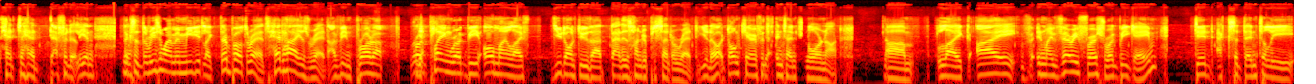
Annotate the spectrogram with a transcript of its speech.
head to head, definitely. And like said, the reason why I'm immediate, like, they're both reds. Head high is red. I've been brought up Yeah. playing rugby all my life. You don't do that. That is 100% a red. You know, I don't care if it's Yeah. intentional or not. Um, like, I in my very first rugby game, did accidentally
